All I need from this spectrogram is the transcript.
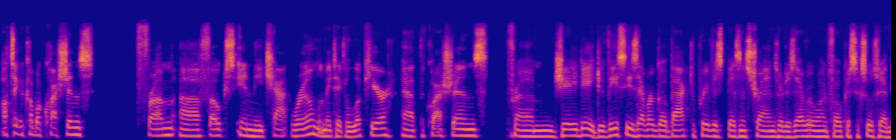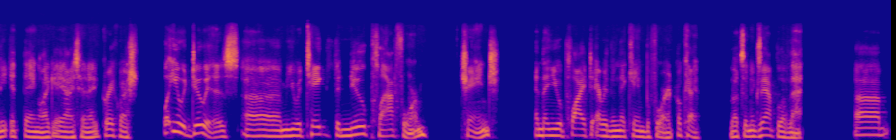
I'll take a couple questions from uh, folks in the chat room. Let me take a look here at the questions from JD. Do VCs ever go back to previous business trends or does everyone focus exclusively on the it thing like AI today? Great question. What you would do is um, you would take the new platform change and then you apply it to everything that came before it. Okay, that's an example of that. Um,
